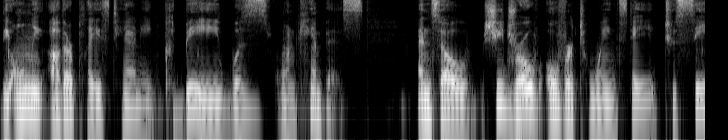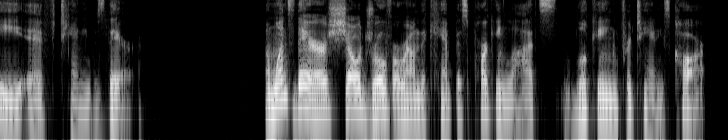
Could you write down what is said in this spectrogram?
the only other place Tiane could be was on campus. And so she drove over to Wayne State to see if Tiane was there. And once there, Cheryl drove around the campus parking lots looking for Tiane's car.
